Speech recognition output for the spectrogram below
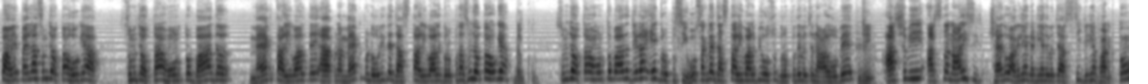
ਭਾਵੇਂ ਪਹਿਲਾਂ ਸਮਝੌਤਾ ਹੋ ਗਿਆ ਸਮਝੌਤਾ ਹੋਣ ਤੋਂ ਬਾਅਦ ਮਹਿਕ ਧਾਲੀਵਾਲ ਤੇ ਆਪਣਾ ਮਹਿਕ ਪੰਡੋਰੀ ਤੇ ਜਸ ਧਾਲੀਵਾਲ ਗਰੁੱਪ ਦਾ ਸਮਝੌਤਾ ਹੋ ਗਿਆ। ਬਿਲਕੁਲ। ਸਮਝੌਤਾ ਹੋਣ ਤੋਂ ਬਾਅਦ ਜਿਹੜਾ ਇਹ ਗਰੁੱਪ ਸੀ ਹੋ ਸਕਦਾ ਜਸ ਧਾਲੀਵਾਲ ਵੀ ਉਸ ਗਰੁੱਪ ਦੇ ਵਿੱਚ ਨਾਲ ਹੋਵੇ। ਜੀ। ਅਰਸ਼ ਵੀ ਅਰਸ਼ ਦਾ ਨਾਲ ਹੀ ਸੀ ਸ਼ਾਇਦ ਉਹ ਅਗਲੀਆਂ ਗੱਡੀਆਂ ਦੇ ਵਿੱਚ ਅਰਸ਼ ਸੀ ਜਿਹੜੀਆਂ ਫਾਟਕ ਤੋਂ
